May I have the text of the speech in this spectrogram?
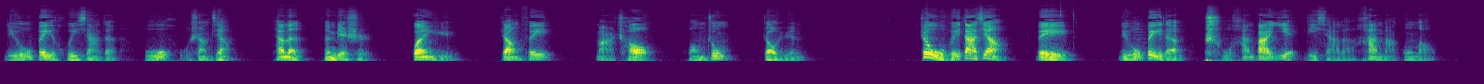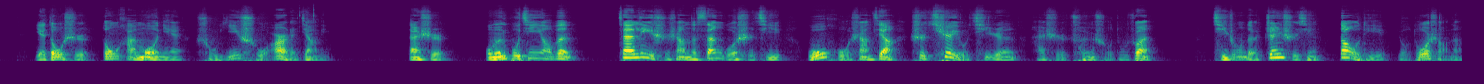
刘备麾下的五虎上将。他们分别是关羽、张飞、马超、黄忠、赵云。这五位大将为刘备的蜀汉霸业立下了汗马功劳。也都是东汉末年数一数二的将领，但是我们不禁要问：在历史上的三国时期，五虎上将是确有其人，还是纯属杜撰？其中的真实性到底有多少呢？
